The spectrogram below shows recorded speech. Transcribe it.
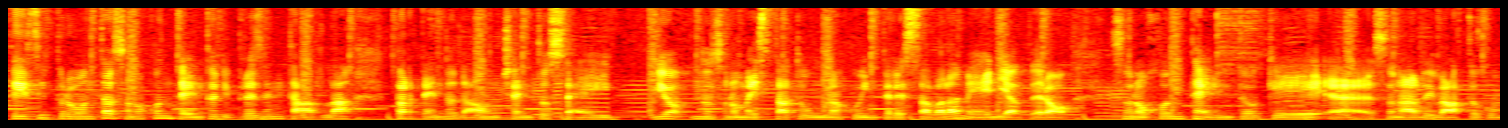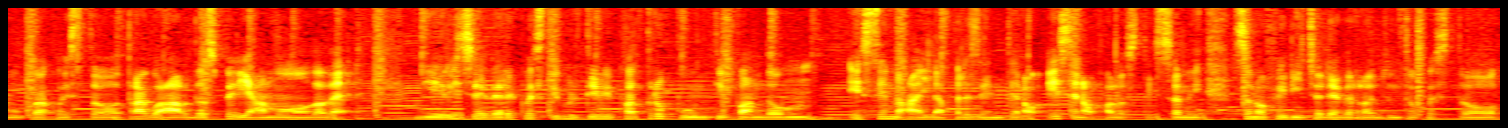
tesi pronta sono contento di presentarla partendo da un 106 io non sono mai stato uno a cui interessava la media però sono contento che eh, sono arrivato comunque a questo traguardo. Speriamo vabbè di ricevere questi ultimi quattro punti quando mm, e se mai la presenterò. E se no fa lo stesso. Mi sono felice di aver raggiunto questo,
